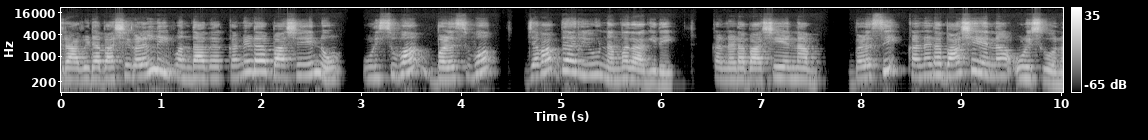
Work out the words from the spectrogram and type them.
ದ್ರಾವಿಡ ಭಾಷೆಗಳಲ್ಲಿ ಒಂದಾದ ಕನ್ನಡ ಭಾಷೆಯನ್ನು ಉಳಿಸುವ, ಬಳಸುವ ಜವಾಬ್ದಾರಿಯು ನಮ್ಮದಾಗಿದೆ. ಕನ್ನಡ ಭಾಷೆಯನ್ನ ಬಳಸಿ ಕನ್ನಡ ಭಾಷೆಯನ್ನ ಉಳಿಸೋಣ.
